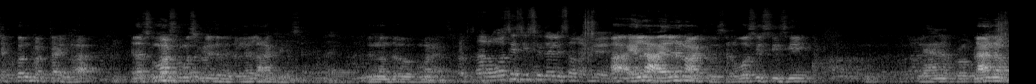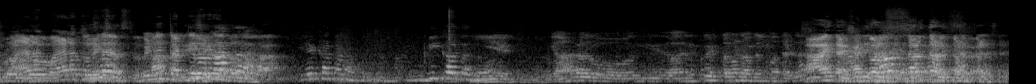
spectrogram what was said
ಚೆಕ್ ಬಂದ್ ಬರ್ತಾ ಇಲ್ಲ. ಎಲ್ಲ ಸುಮಾರು ಸಮಸ್ಯೆಗಳಿದಾವೆ ಇದ್ರಲ್ಲೆಲ್ಲ ಹಾಕಿದೆ ಸರ್. ಇದನ್ನೊಂದು ಮ- ಸರ್ ಓ ಸಿ ಸಿ ಸಿದಲ್ಲಿ ಸರ್ ಹಂಗೆ. ಆ, ಎಲ್ಲ ಎಲ್ಲನೂ ಹಾಕಿದ್ವಿ sir O C C C plan approve plan ಬಹಳ- ತೊಂದ್ರೆ. Building ಕಟ್ಟಿರೋರ್ಗೆ ರಿಕ್ವೆಸ್ಟ್ ತಗೊಂಡು ಆಮೇಲೆ ಮಾತಾಡ್ಲಾ? ಆಯ್ತು ಆಯ್ತು ತಗೊಳ್ಳಿ ಸರ್, ತಗೊಳ್ಳಿ ತಗೊಳ್ಳಿ ತಗೊಳ್ಳಿ ಸರ್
